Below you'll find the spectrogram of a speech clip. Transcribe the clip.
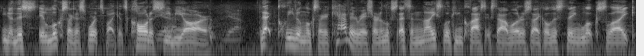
You know, this it looks like a sports bike. It's called a CBR. Yeah. That Cleveland looks like a cafe racer, and it looks that's a nice looking classic style motorcycle. This thing looks like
